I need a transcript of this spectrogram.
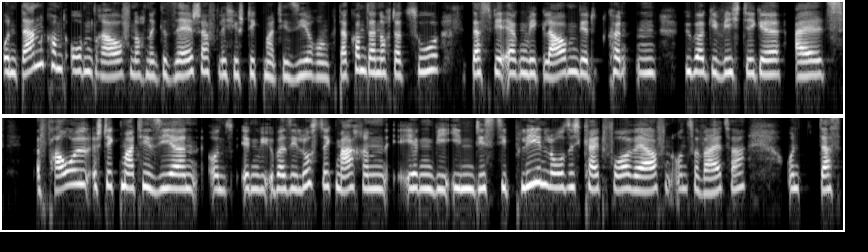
Und dann kommt obendrauf noch eine gesellschaftliche Stigmatisierung. Da kommt dann noch dazu, dass wir irgendwie glauben, wir könnten Übergewichtige als faul stigmatisieren, uns irgendwie über sie lustig machen, irgendwie ihnen Disziplinlosigkeit vorwerfen und so weiter. Und das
